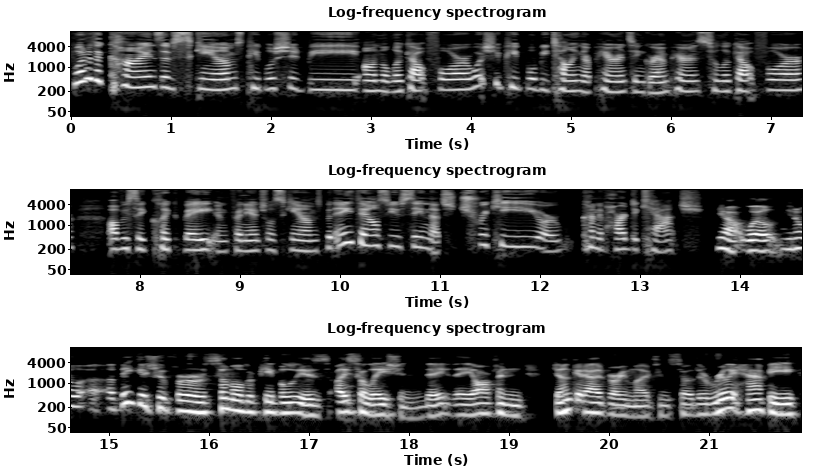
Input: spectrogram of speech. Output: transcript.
what are the kinds of scams people should be on the lookout for? What should people be telling their parents and grandparents to look out for? Obviously, clickbait and financial scams, but anything else you've seen that's tricky or kind of hard to catch? Yeah, well, you know, a big issue for some older people is isolation. They they often don't get out very much, and so they're really happy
